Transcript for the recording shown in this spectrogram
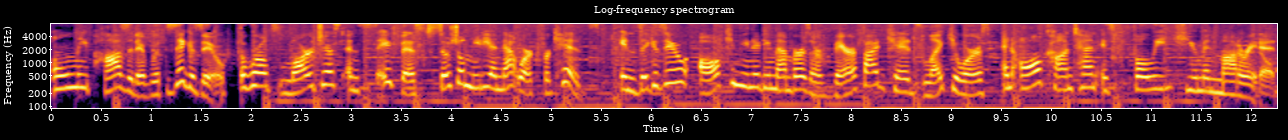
only positive with Zigazoo, the world's largest and safest social media network for kids. In Zigazoo, all community members are verified kids like yours, and all content is fully human moderated.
